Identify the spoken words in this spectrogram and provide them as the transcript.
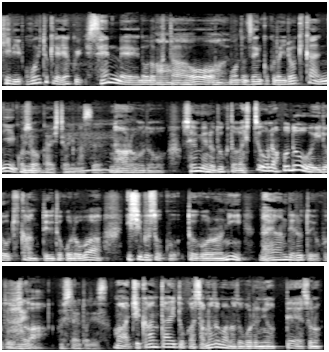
日々多い時で約1000名のドクターを、本当全国の医療機関にご紹介しております。うん、なるほど。1000名のドクターが必要なほど医療機関というところは、医師不足というところに悩んでるということですか。はい、おっしゃる通りです。まあ、時間帯とか様々なところによって、その、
